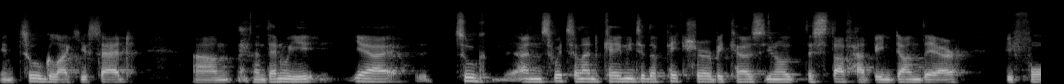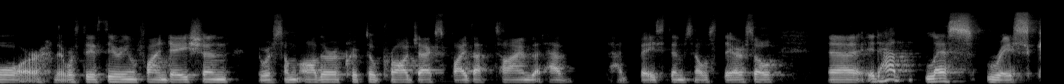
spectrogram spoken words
in Zug, like you said. Um, and then we, yeah, Zug and Switzerland came into the picture because, you know, this stuff had been done there before. There was the Ethereum Foundation. There were some other crypto projects by that time that have had based themselves there. So uh, it had less risk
